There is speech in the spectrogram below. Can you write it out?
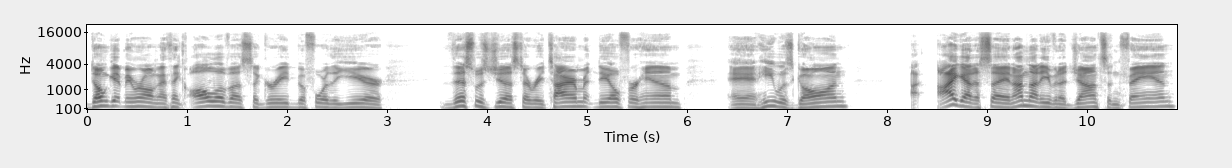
don't get me wrong. I think all of us agreed before the year this was just a retirement deal for him, and he was gone. I, I got to say, and I'm not even a Johnson fan.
